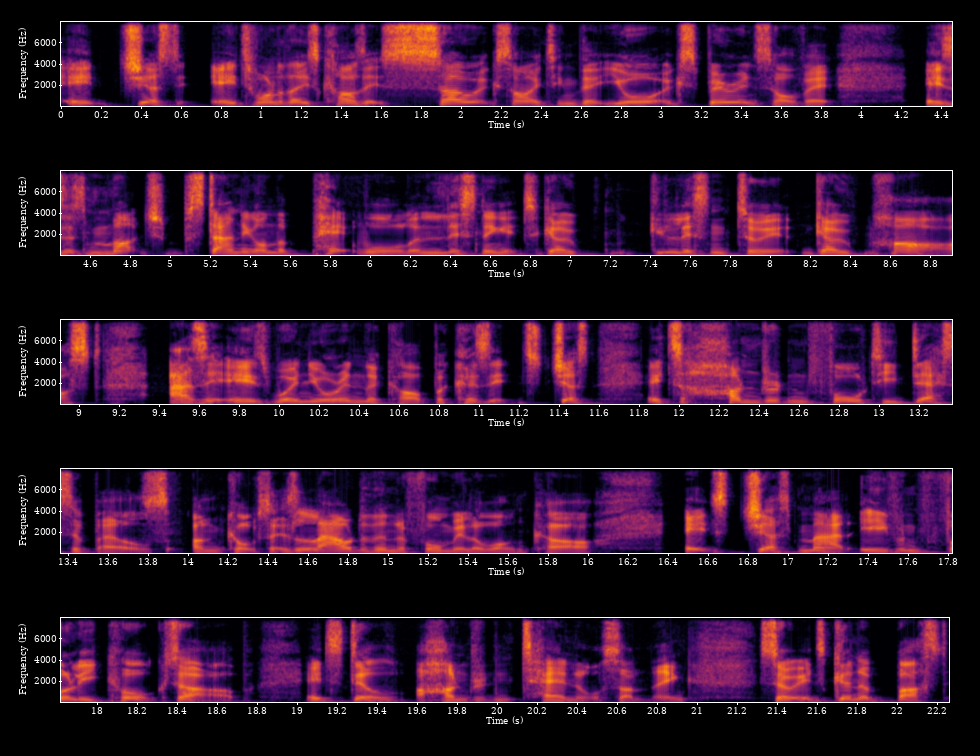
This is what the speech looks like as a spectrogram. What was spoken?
it just, it's one of those cars, it's so exciting that your experience of it is as much standing on the pit wall and listening it to go, listen to it go past as it is when you're in the car because it's just, it's 140 decibels uncorked. So it's louder than a Formula One car. It's just mad. Even fully corked up, it's still 110 or something. So it's going to bust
